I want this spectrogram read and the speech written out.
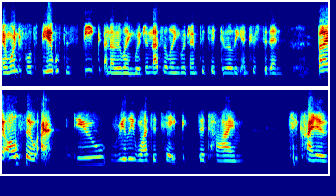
and wonderful to be able to speak another language, and that's a language I'm particularly interested in. But I also I do really want to take the time to kind of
